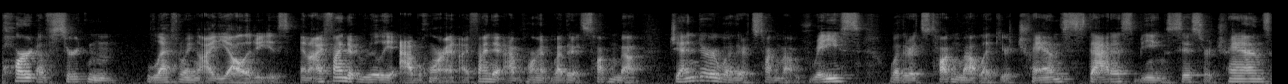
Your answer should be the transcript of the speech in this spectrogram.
part of certain left-wing ideologies, and I find it really abhorrent. I find it abhorrent whether it's talking about gender, whether it's talking about race, whether it's talking about like your trans status, being cis or trans,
